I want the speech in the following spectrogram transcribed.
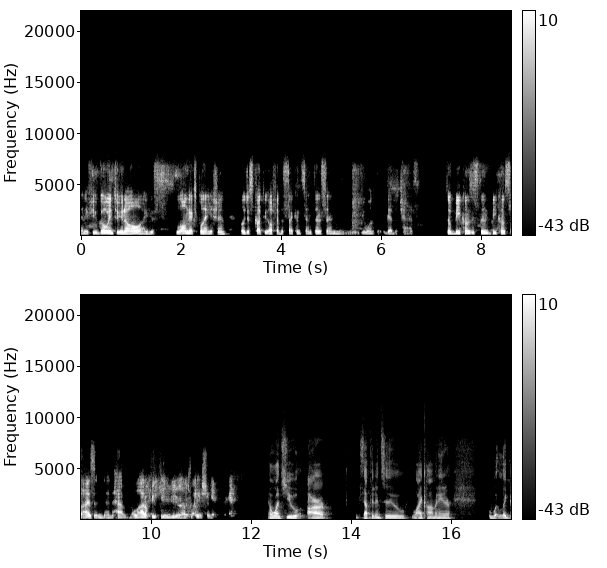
And if you go into, you know, like this long explanation, they'll just cut you off at the second sentence and you won't get the chance. So be consistent, be concise, and, and have a lot of people review your application. And once you are accepted into Y Combinator, like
